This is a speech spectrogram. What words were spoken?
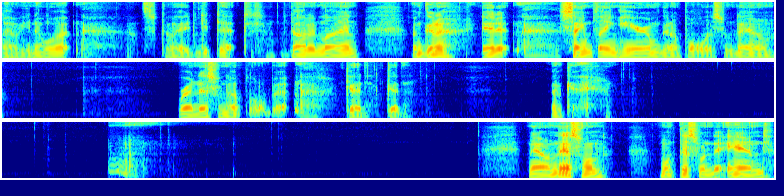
Oh, you know what? Let's go ahead and get that dotted line. I'm going to edit. Same thing here. I'm going to pull this one down. Run this one up a little bit. Good, good. Okay. Now on this one, I want this one to end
